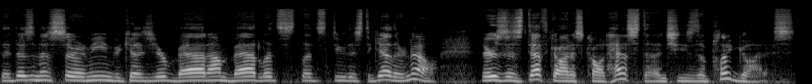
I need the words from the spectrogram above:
that doesn't necessarily mean because you're bad, I'm bad. Let's let's do this together. No, there's this death goddess called Hesta, and she's the plague goddess.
